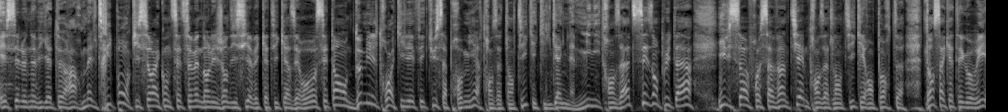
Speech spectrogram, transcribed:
Et c'est le navigateur Armel Tripon qui se raconte cette semaine dans Les gens d'ici avec Cathy Carzero. C'est en 2003 qu'il effectue sa première transatlantique et qu'il gagne la mini transat. 16 ans plus tard, il s'offre sa 20e transatlantique et remporte dans sa catégorie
